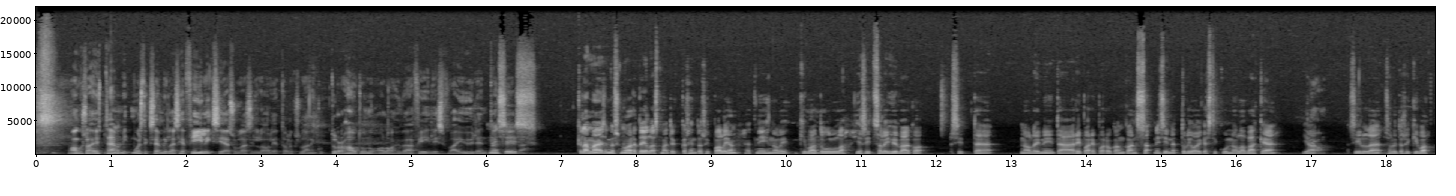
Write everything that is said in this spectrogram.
Onko sulla yhtään, no. muistaakseni millaisia fiiliksiä sulla silloin oli? Että oliko sulla niinku turhautunut olo, hyvä fiilis vai yhden No siis, kyllä mä esimerkiksi nuorten ilasta mä tykkäsin tosi paljon, että niihin oli kiva mm. tulla. Ja sitten se oli hyvä, kun sitten ne oli niitä ripariporukan kanssa, niin sinne tuli oikeasti kunnolla väkeä. Ja Joo. sille se oli tosi kiva.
